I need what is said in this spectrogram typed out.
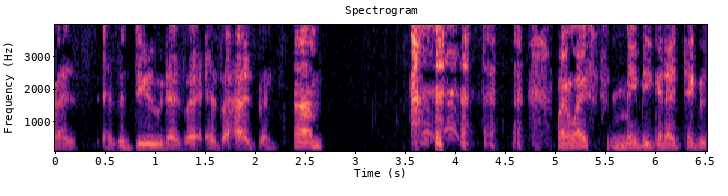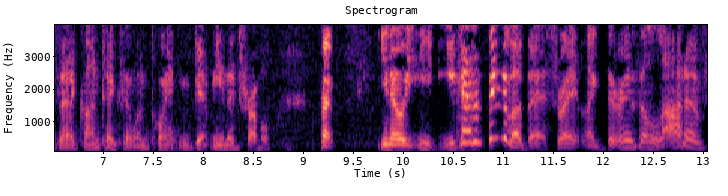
as as a dude, as a as a husband. Um, my wife's maybe gonna take this out of context at one point and get me into trouble, but you know you, you got to think about this, right? Like there is a lot of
